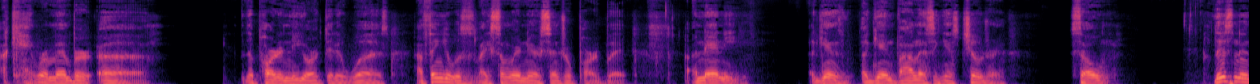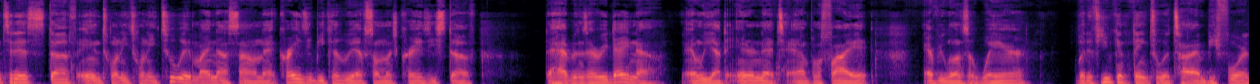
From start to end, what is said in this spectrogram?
I can't remember uh the part of New York that it was. I think it was like somewhere near Central Park, but a nanny again again violence against children. So listening to this stuff in 2022, it might not sound that crazy because we have so much crazy stuff that happens every day now. And we got the internet to amplify it. Everyone's aware. But if you can think to a time before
